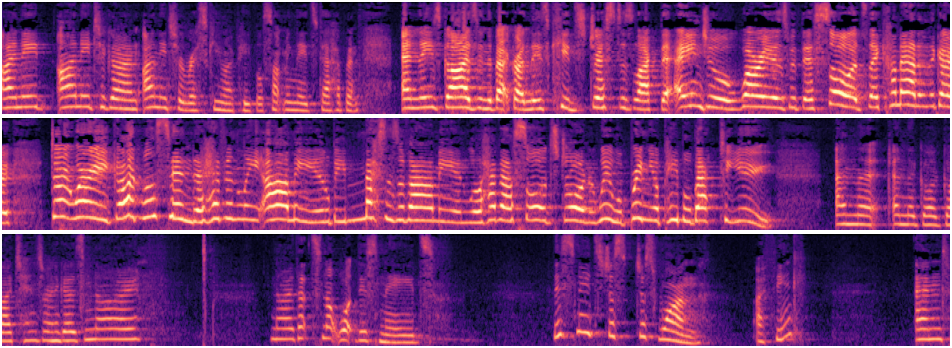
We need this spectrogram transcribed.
I need, I need to go and I need to rescue my people. Something needs to happen. And these guys in the background, these kids dressed as like the angel warriors with their swords, they come out and they go, Don't worry, God will send a heavenly army. It'll be masses of army and we'll have our swords drawn and we will bring your people back to you. And the, and the God guy turns around and goes, No, no, that's not what this needs. This needs just, just one, I think. And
